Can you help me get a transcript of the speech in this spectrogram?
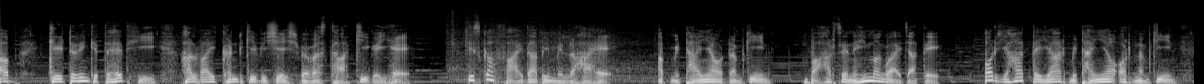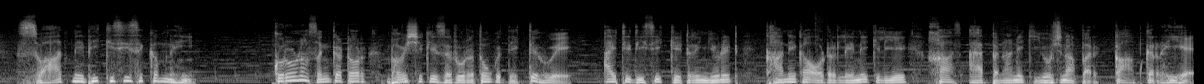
अब केटरिंग के तहत ही हलवाई खंड की विशेष व्यवस्था की गई है। इसका फ़ायदा भी मिल रहा है। अब मिठाइयाँ और नमकीन बाहर से नहीं मंगवाए जाते और यहाँ तैयार मिठाइयाँ और नमकीन स्वाद में भी किसी से कम नहीं। कोरोना संकट और भविष्य की जरूरतों को देखते हुए आईटीडीसी केटरिंग यूनिट खाने का ऑर्डर लेने के लिए खास ऐप बनाने की योजना पर काम कर रही है।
